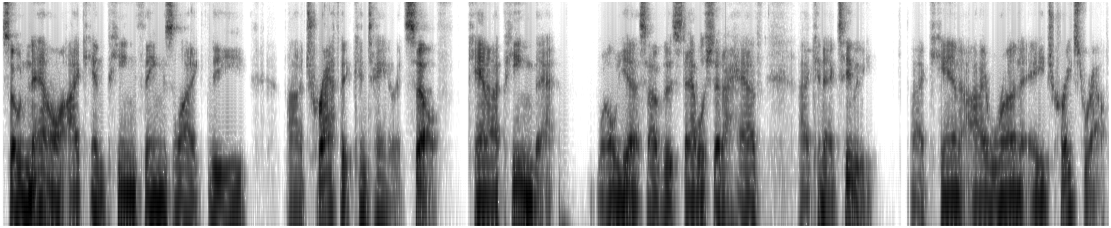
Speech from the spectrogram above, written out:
So now I can ping things like the uh, Traefik container itself. Can I ping that? Well, yes, I've established that I have uh, connectivity. Uh, can I run a trace route?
